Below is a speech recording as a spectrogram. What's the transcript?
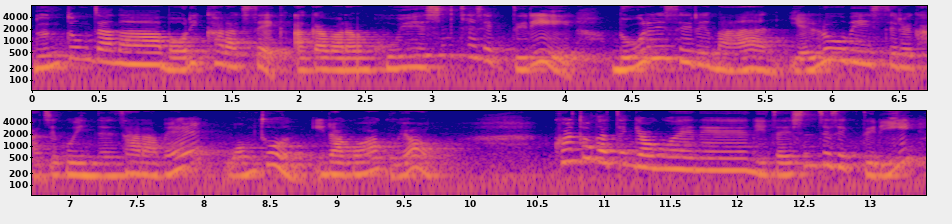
눈동자나 머리카락색, 아까 말한 고유의 신체색들이 노르스름한 옐로우 베이스를 가지고 있는 사람을 웜톤이라고 하고요. 쿨톤 같은 경우에는 이제 신체색들이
